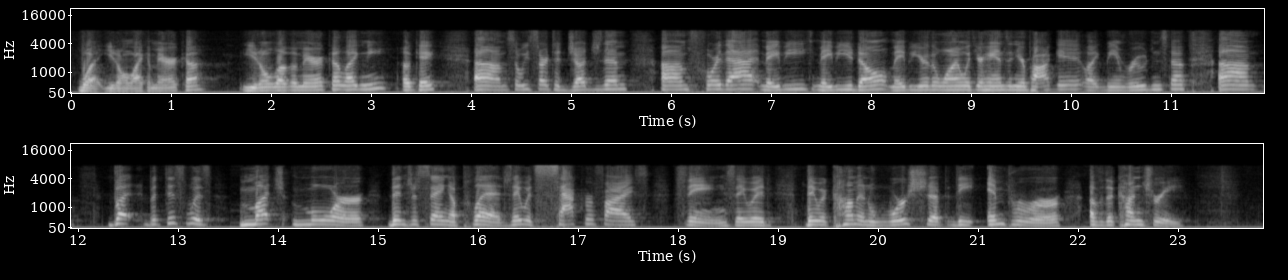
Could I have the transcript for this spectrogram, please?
what? You don't like America? You don't love America like me? Okay. Um, so we start to judge them um, for that. Maybe maybe you don't. Maybe you're the one with your hands in your pocket, like being rude and stuff. Um, but but this was much more than just saying a pledge. They would sacrifice things. They would, they would come and worship the emperor of the country.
